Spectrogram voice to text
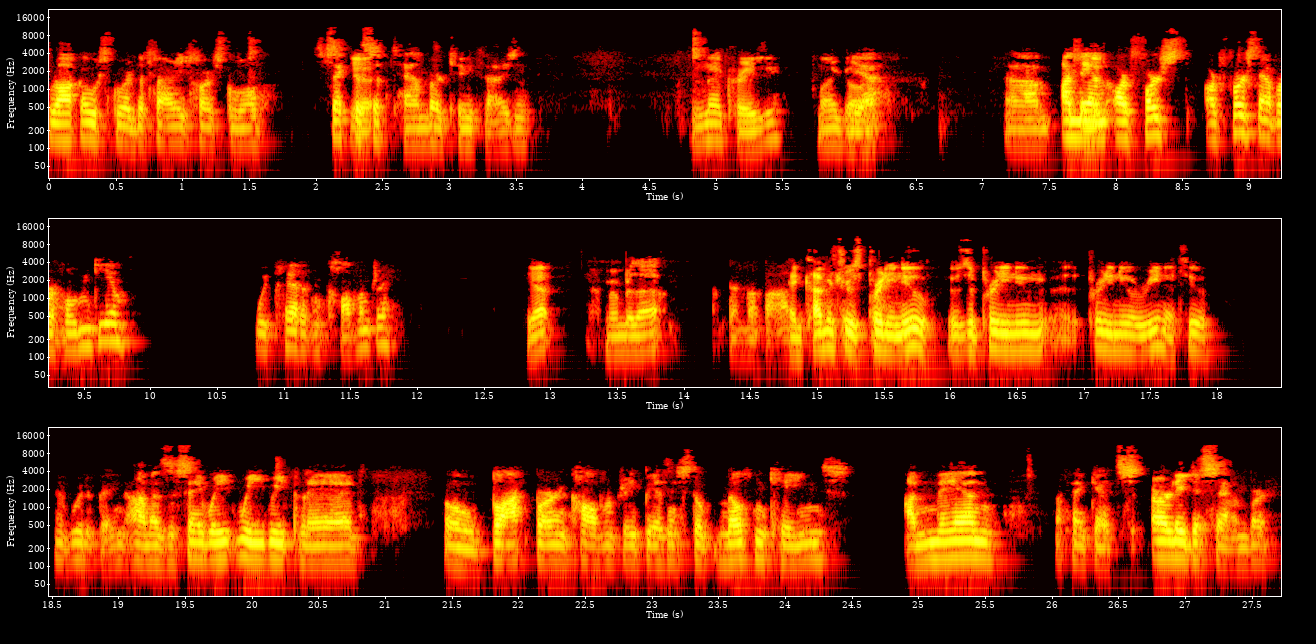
Rocco scored the very first goal, sixth Yeah. of September two thousand. Isn't that crazy? My God. Yeah. Um, and then our first our first ever home game, we played it in Coventry. Yep. I remember that. Of bad And Coventry was pretty new. It was a pretty new, pretty new arena too. It would have been. And as I say, we we, we played oh Blackburn, Coventry, Basingstoke, Milton Keynes, and then I think it's early December,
